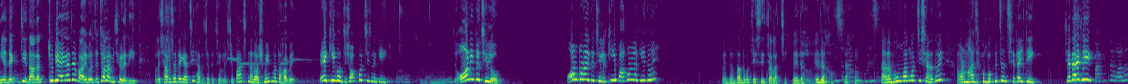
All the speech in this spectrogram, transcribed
নিয়ে দেখছি দাদার ছুটি হয়ে গেছে বাবাই বলছে চলো আমি ছেড়ে দিই। বলে সাথে সাথে গেছি সাথে সাথে চলে এসেছি। পাঁচ না দশ মিনিট মতো হবে। এই কী করছিস? সব করছিস নাকি? অনই তো ছিল। অন করাই তো ছিল। কি পাগল না কি তুই? এই দেখো দাদা বলছে এসি চালাচ্ছি। এই দেখো এই দেখো দেখো। দাদা ভুং ভাং করছিস না তুই? আমার মা যা বলছে সেটাই ঠিক। সেটাই ঠিক। পাখিটা বলো।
